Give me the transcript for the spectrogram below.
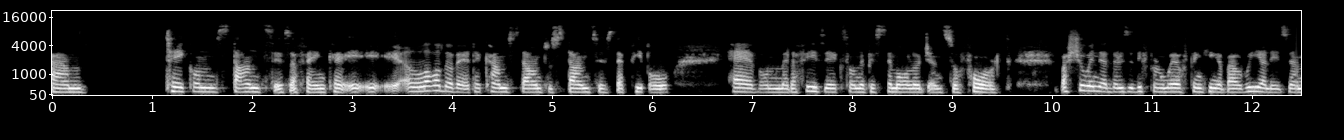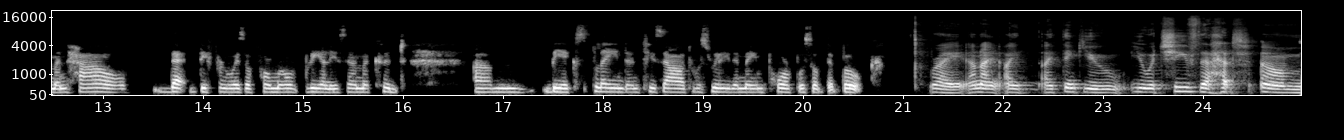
um, take on stances i think it, it, a lot of it, it comes down to stances that people have on metaphysics, on epistemology, and so forth, but showing that there is a different way of thinking about realism and how that different ways of form of realism could um, be explained and teased out was really the main purpose of the book. Right, and I, I, I think you you achieved that, um,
